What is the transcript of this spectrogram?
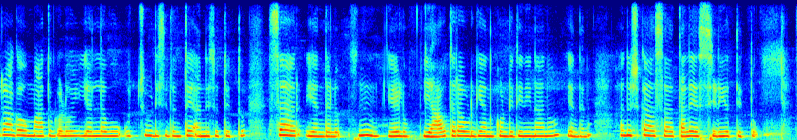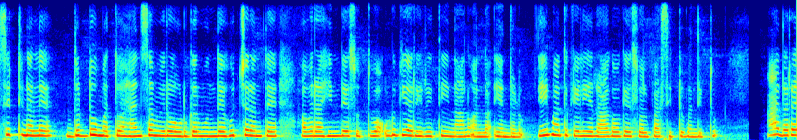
ರಾಘವ್ ಮಾತುಗಳು ಎಲ್ಲವೂ ಹುಚ್ಚು ಹಿಡಿಸಿದಂತೆ ಅನ್ನಿಸುತ್ತಿತ್ತು. ಸರ್, ಎಂದಳು. ಹ್ಞೂ ಹೇಳು ಯಾವ ಥರ ಹುಡುಗಿ ಅಂದ್ಕೊಂಡಿದ್ದೀನಿ ನಾನು ಎಂದನು. ಅನುಷ್ಕಾ ಸ ತಲೆ ಸಿಡಿಯುತ್ತಿತ್ತು. ಸಿಟ್ಟಿನಲ್ಲೇ ದುಡ್ಡು ಮತ್ತು ಹ್ಯಾಂಡ್ಸಮ್ ಇರೋ ಹುಡುಗರ ಮುಂದೆ ಹುಚ್ಚರಂತೆ ಅವರ ಹಿಂದೆ ಸುತ್ತುವ ಹುಡುಗಿಯರ ರೀತಿ ನಾನು ಅಲ್ಲ ಎಂದಳು. ಈ ಮಾತು ಕೇಳಿ ರಾಘವ್ಗೆ ಸ್ವಲ್ಪ ಸಿಟ್ಟು ಬಂದಿತ್ತು. ಆದರೆ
